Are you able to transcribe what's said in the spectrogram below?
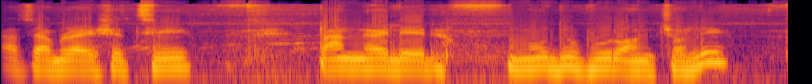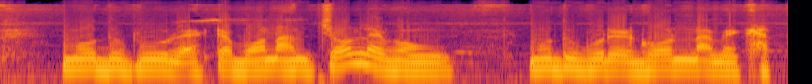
আজ আমরা এসেছি টাঙ্গাইলের মধুপুর অঞ্চলে। মধুপুর একটা বনাঞ্চল এবং মধুপুরের গড় নামে খ্যাত।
